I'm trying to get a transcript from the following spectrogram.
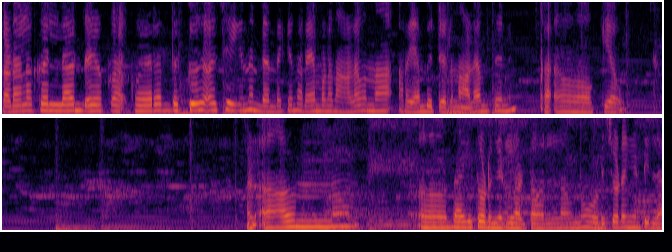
കടകളൊക്കെ എല്ലാം വേറെ എന്തൊക്കെയോ ചെയ്യുന്നുണ്ട്? എന്തൊക്കെയാണെന്ന് അറിയാൻ പാടില്ല. നാളെ വന്നാൽ അറിയാൻ പറ്റുമല്ലോ നാളെ ആകുമ്പോഴത്തേനും ഓക്കെ ആവും. അത് അതൊന്നും ഇതാക്കി തുടങ്ങിയിട്ടില്ല കേട്ടോ. എല്ലാം ഒന്നും ഓടിച്ചു തുടങ്ങിയിട്ടില്ല.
